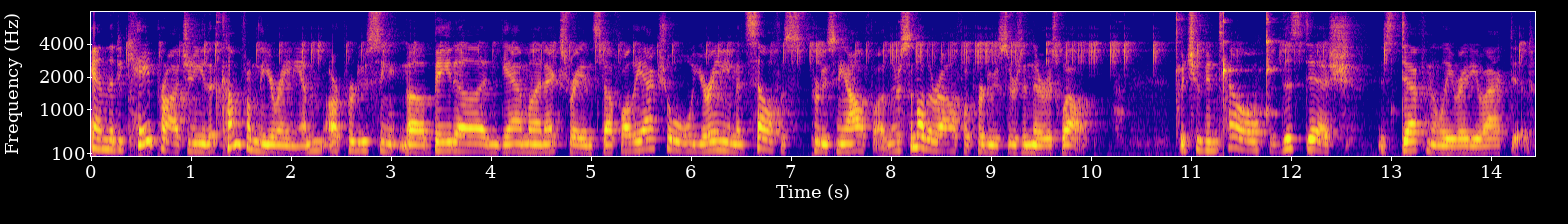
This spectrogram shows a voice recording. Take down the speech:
And the decay progeny that come from the uranium are producing uh, beta and gamma and X-ray and stuff, while the actual uranium itself is producing alpha. And there's some other alpha producers in there as well. But you can tell that this dish is definitely radioactive.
